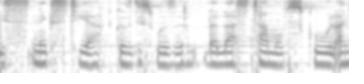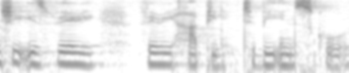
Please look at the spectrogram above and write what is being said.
this next year because this was the last term of school, and she is very, very happy to be in school.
